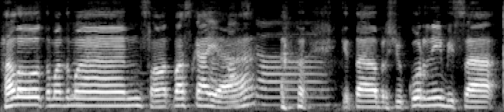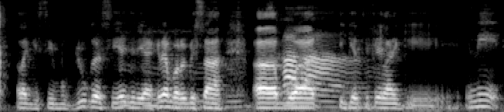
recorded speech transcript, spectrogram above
Halo teman-teman, selamat Paskah ya. Pasca. Kita bersyukur nih bisa lagi sibuk juga sih ya, jadi akhirnya baru bisa uh, buat. IGTV lagi. Ini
